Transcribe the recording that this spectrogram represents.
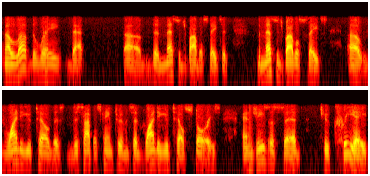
And I love the way that uh, the Message Bible states it. The Message Bible states, uh, "Why do you tell this?" Disciples came to him and said, "Why do you tell stories?" And Jesus said, "To create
